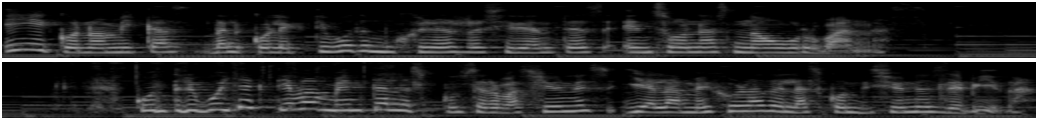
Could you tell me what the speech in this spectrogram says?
y económicas del colectivo de mujeres residentes en zonas no urbanas. Contribuye activamente a las conservaciones y a la mejora de las condiciones de vida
